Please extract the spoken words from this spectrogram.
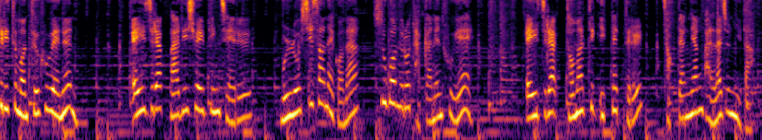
트리트먼트 후에는 에이즈락 바디 쉐이핑 젤을 물로 씻어내거나 수건으로 닦아낸 후에 에이즈락 더마틱 이펙트를 적당량 발라줍니다.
